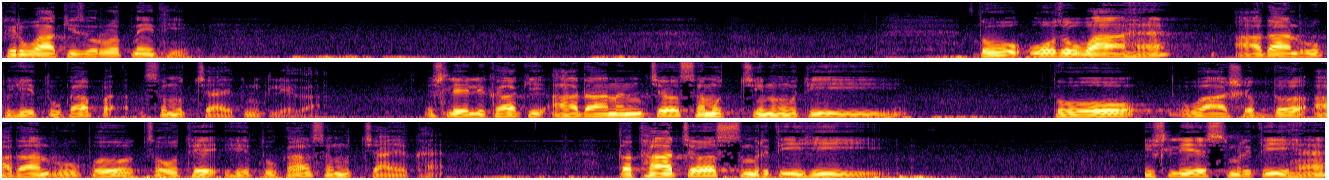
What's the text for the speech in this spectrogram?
फिर वा की ज़रूरत नहीं थी। तो वो जो वा है आदान रूप हेतु का समुच्चायक निकलेगा। इसलिए लिखा कि आदान समुच्चिनोती। तो वह शब्द आदान रूप चौथे हेतु का समुच्चायक है। तथा च स्मृति ही। इसलिए स्मृति है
